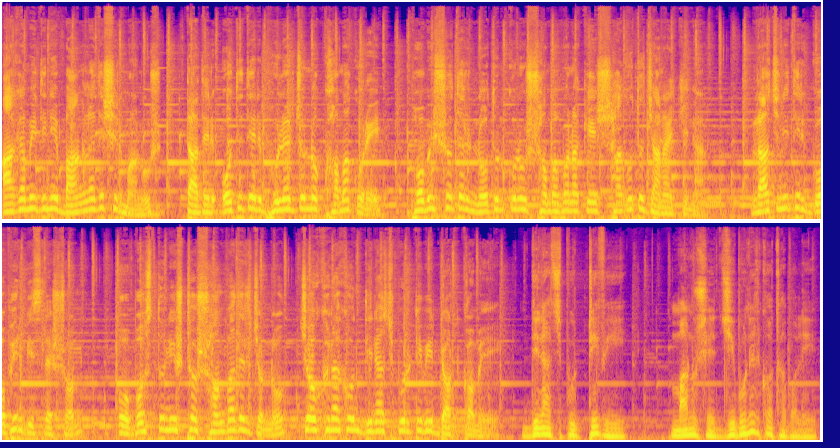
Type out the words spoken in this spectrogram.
আগামী দিনে বাংলাদেশের মানুষ তাদের অতীতের ভুলের জন্য ক্ষমা করে ভবিষ্যতের নতুন কোনো সম্ভাবনাকে স্বাগত জানায় কিনা। রাজনীতির গভীর বিশ্লেষণ ও বস্তুনিষ্ঠ সংবাদের জন্য চোখ রাখুন দিনাজপুর টিভি ডট কমে। দিনাজপুর টিভি মানুষের জীবনের কথা বলে।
